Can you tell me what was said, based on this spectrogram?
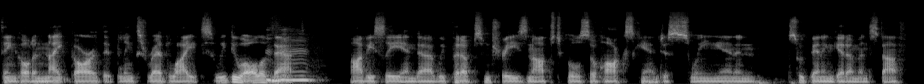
thing called a night guard that blinks red lights. We do all of that, mm-hmm. obviously, and uh, we put up some trees and obstacles so hawks can't just swing in and swoop in and get them and stuff.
